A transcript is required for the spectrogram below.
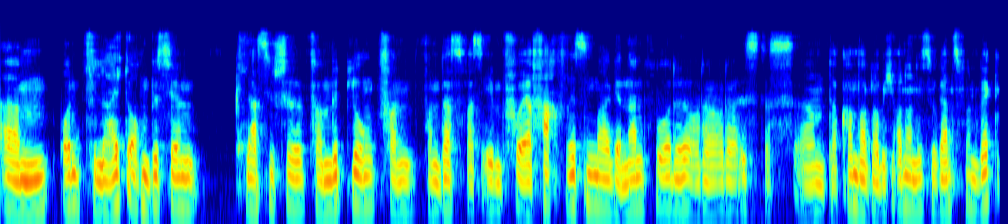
Ähm, und vielleicht auch ein bisschen klassische Vermittlung von, von das, was eben vorher Fachwissen mal genannt wurde oder, oder ist. Das, ähm, da kommen wir, glaube ich, auch noch nicht so ganz von weg.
